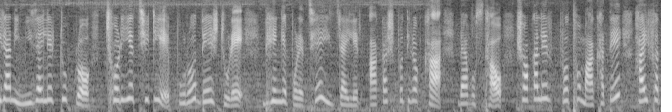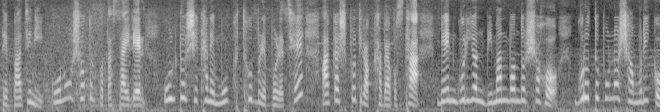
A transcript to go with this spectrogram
ইরানি মিসাইলের টুকরো ছড়িয়ে ছিটিয়ে পুরো দেশ জুড়ে ভেঙে পড়েছে ইসরায়েলের আকাশ প্রতিরক্ষা ব্যবস্থাও। সকালের প্রথম আঘাতে হাইফাতে বাজেনি কোনো সতর্কতা সাইরেন। উল্টো সেখানে মুখ থুবড়ে পড়েছে আকাশ প্রতিরক্ষা ব্যবস্থা। বেন গুরিয়ন বিমানবন্দর সহ গুরুত্বপূর্ণ সামরিক ও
